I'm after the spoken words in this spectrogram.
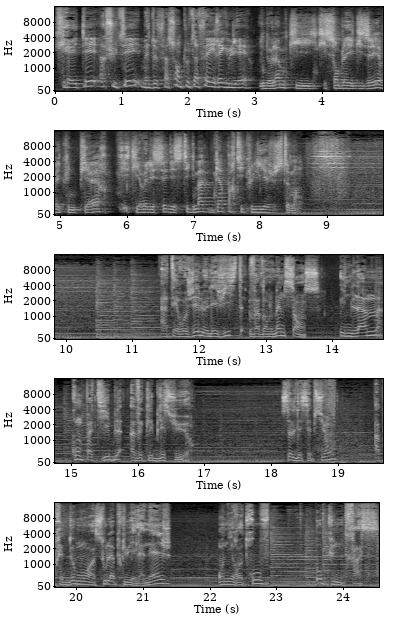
qui a été affûtée, mais de façon tout à fait irrégulière. Une lame qui, qui semblait aiguisée avec une pierre et qui avait laissé des stigmates bien particuliers, justement. Interrogé, le légiste va dans le même sens. Une lame compatible avec les blessures. Seule déception, après deux mois sous la pluie et la neige, on n'y retrouve aucune trace.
